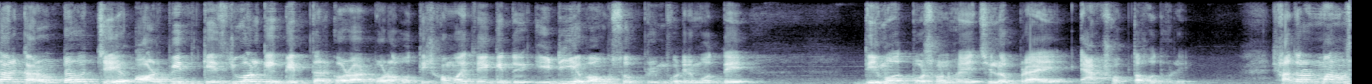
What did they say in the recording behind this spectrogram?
তার কারণটা হচ্ছে অরবিন্দ কেজরিওয়ালকে গ্রেপ্তার করার পরবর্তী সময় থেকে কিন্তু ইডি এবং সুপ্রিম কোর্টের মধ্যে দ্বিমত পোষণ হয়েছিল প্রায় এক সপ্তাহ ধরে। সাধারণ মানুষ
